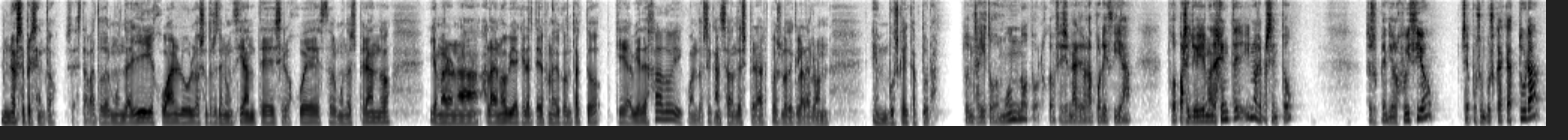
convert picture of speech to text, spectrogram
no se presentó. O sea, estaba todo el mundo allí, Juan Lu, los otros denunciantes, el juez, todo el mundo esperando. Llamaron a, la novia, que era el teléfono de contacto que había dejado, y cuando se cansaron de esperar, pues lo declararon en busca y captura. Tuvimos allí todo el mundo, todos los concesionarios, la policía, todo el pasillo lleno de gente, y no se presentó. Se suspendió el juicio, se puso en busca y captura,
